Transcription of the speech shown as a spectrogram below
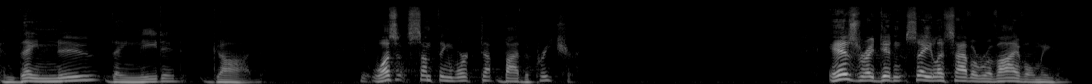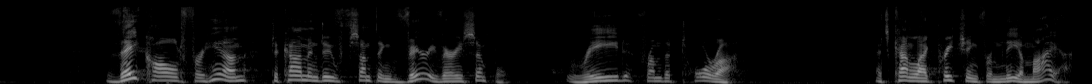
and they knew they needed God. It wasn't something worked up by the preacher. Ezra didn't say, let's have a revival meeting. They called for him to come and do something very, very simple read from the Torah. That's kind of like preaching from Nehemiah.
